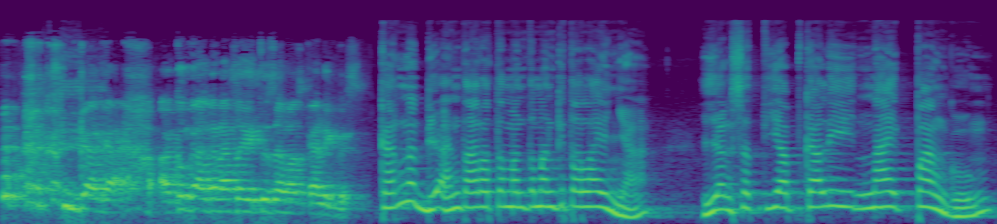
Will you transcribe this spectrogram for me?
gak, gak. Aku gak ngerasa itu sama sekali Gus. Karena di antara teman-teman kita lainnya yang setiap kali naik panggung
